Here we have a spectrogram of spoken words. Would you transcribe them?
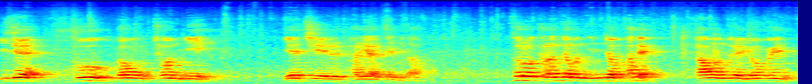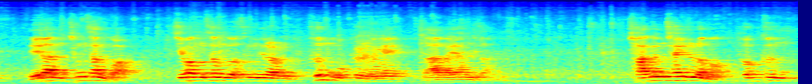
이제 구동존이의 지혜를 발휘할 때입니다. 서로 다른 점은 인정하되 당원들의 요구인 내란 청산과 지방선거 승리라는 큰 목표를 향해 나아가야 합니다. 작은 차이를 넘어 더 큰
